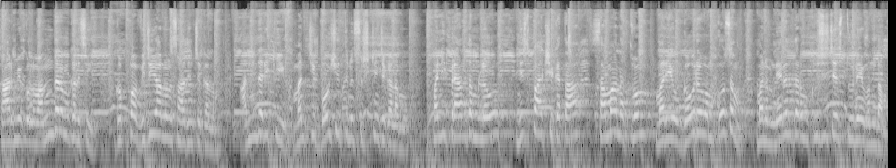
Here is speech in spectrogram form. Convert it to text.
కార్మికులం అందరం కలిసి గొప్ప విజయాలను సాధించగలం. అందరికీ మంచి భవిష్యత్తును సృష్టించగలము. పని ప్రాంతంలో నిష్పాక్షికత సమానత్వం మరియు గౌరవం కోసం మనం నిరంతరం కృషి చేస్తూ చేస్తూనే ఉందాం.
